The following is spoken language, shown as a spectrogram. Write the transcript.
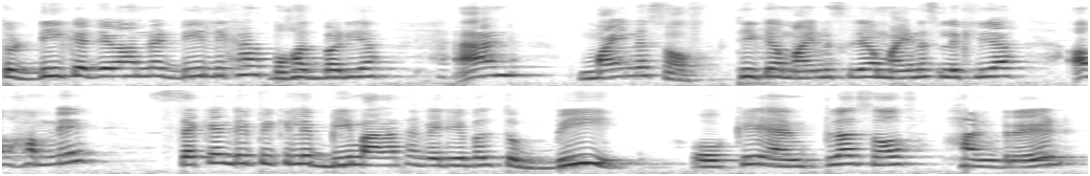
तो डी की जगह हमने डी लिखा, बहुत बढ़िया। एंड माइनस ऑफ़ ठीक है माइनस की जगह माइनस लिख लिया। अब हमने सेकेंड एपी के लिए बी माना था वेरिएबल तो b okay and plus of hundred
